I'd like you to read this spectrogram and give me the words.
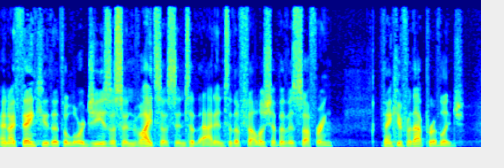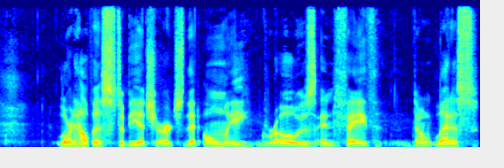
and I thank you that the Lord Jesus invites us into that, into the fellowship of his suffering. Thank you for that privilege. Lord, help us to be a church that only grows in faith. Don't let us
